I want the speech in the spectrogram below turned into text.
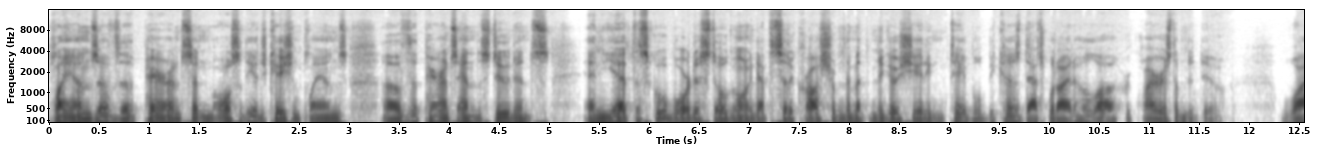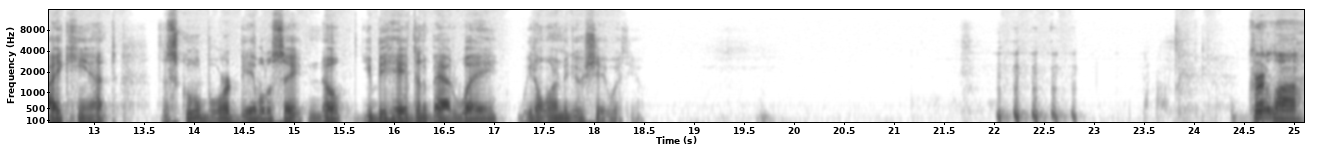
plans of the parents and also the education plans of the parents and the students. And yet the school board is still going to have to sit across from them at the negotiating table because that's what Idaho law requires them to do. Why can't the school board be able to say, nope, you behaved in a bad way. We don't want to negotiate with you? Current law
